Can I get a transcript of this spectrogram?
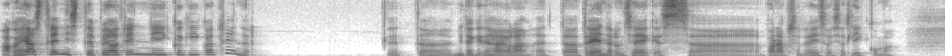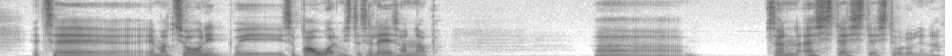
aga heast trennist teeb hea trenni ikkagi ka treener. et äh, midagi teha ei ole, et äh, treener on see, kes äh, paneb seal ees asjad liikuma et see emotsioonid või see power, mis ta seal ees annab, äh, see on hästi-hästi-hästi oluline.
